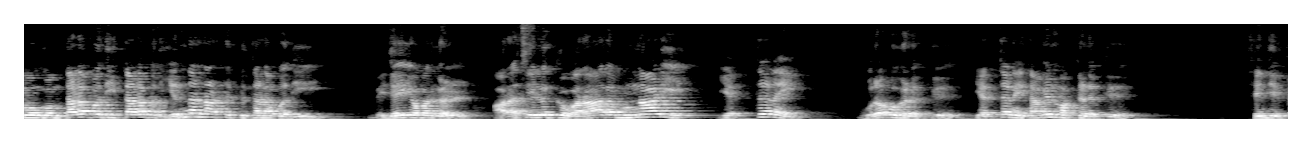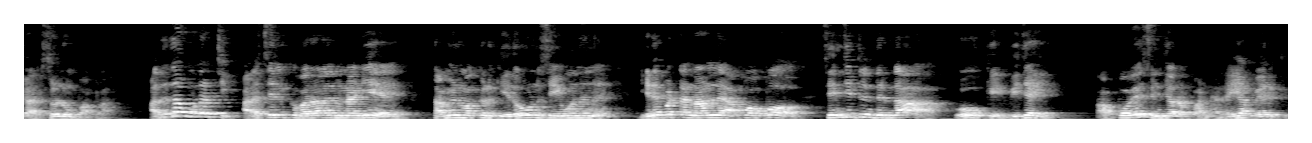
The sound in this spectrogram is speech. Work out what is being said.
மோங்கும் தளபதி தளபதி. எந்த நாட்டுக்கு தளபதி? விஜய் அவர்கள் அரசியலுக்கு வராத முன்னாடி எத்தனை உறவுகளுக்கு எத்தனை தமிழ் மக்களுக்கு செஞ்சிருக்கார்? சொல்லும் பார்க்கலாம். அதுதான் உணர்ச்சி. அரசியலுக்கு வராத முன்னாடியே தமிழ் மக்களுக்கு ஏதோ ஒன்று செய்வோன்னு இடைப்பட்ட நாளில் அப்போ அப்போ செஞ்சிட்டு இருந்திருந்தா? ஓகே விஜய். அப்போவே செஞ்சாரப்பா நிறைய பேருக்கு.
